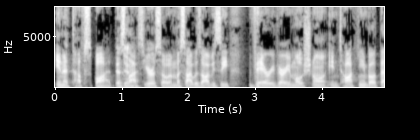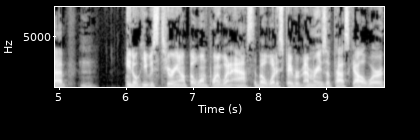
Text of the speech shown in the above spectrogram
in a tough spot this Yeah. last year or so. And Masai was obviously very, very emotional in talking about that mm-hmm. You know, he was tearing up at one point when asked about what his favorite memories of Pascal were,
